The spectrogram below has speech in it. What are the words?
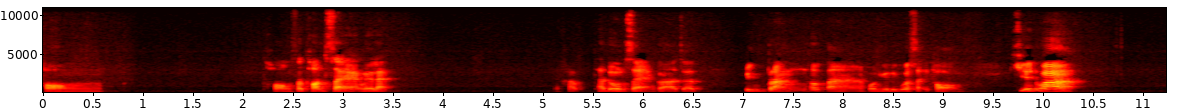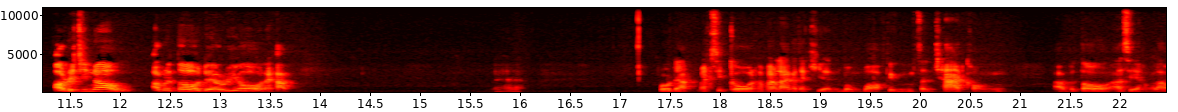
ทอง ทองสะท้อนแสงเลยแหละนะครับ ถ้าโดนแสงก็อาจจะปิงปรังเข้าตา คนก็นึกว่าสายทอง เขียนว่า Original Alberto Del Rio นะครับนะฮะ Product Mexico ครับข้างล่างก็จะเขียนบ่งบอกถึงสัญชาติของ Alberto อาเซียของเรา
